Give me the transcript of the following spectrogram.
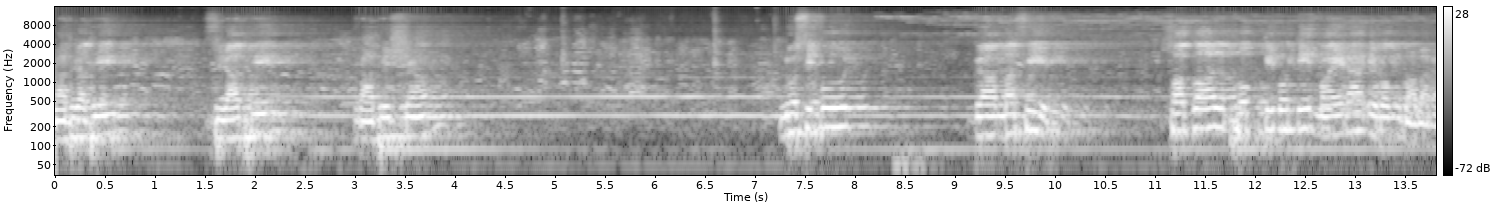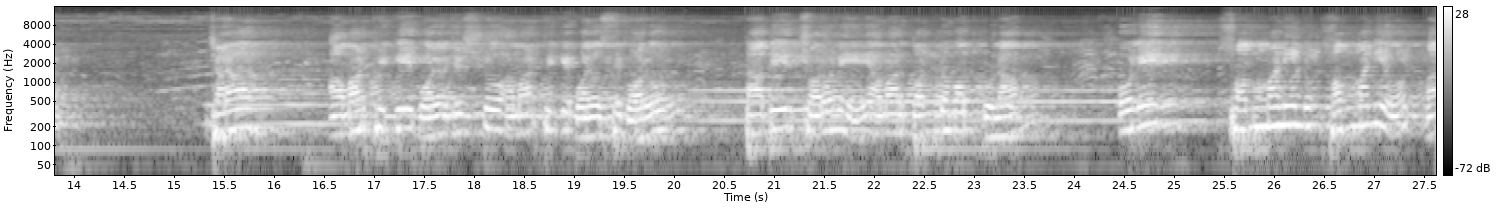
রাধে রাধে, শ্রী রাধে রাধেশ্যাম নসিপুর গ্রামবাসীর সকল ভক্তিমতী মায়েরা এবং বাবারা। যারা আমার থেকে বয়োজ্যেষ্ঠ, আমার থেকে বয়সে বড়, তাদের চরণে আমার দণ্ডবত প্রণাম। অনেক সম্মানিত সম্মানীয় বা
